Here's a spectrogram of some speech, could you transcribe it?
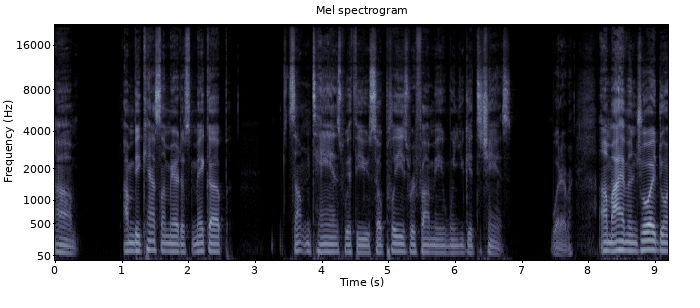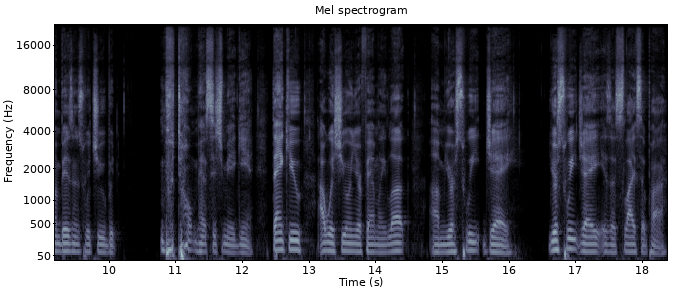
Um, I'm gonna be canceling Meredith's makeup, something tans with you. So please refund me when you get the chance. Whatever. Um, I have enjoyed doing business with you, but but don't message me again. Thank you. I wish you and your family luck. Um, your sweet Jay. Your sweet Jay is a slice of pie.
